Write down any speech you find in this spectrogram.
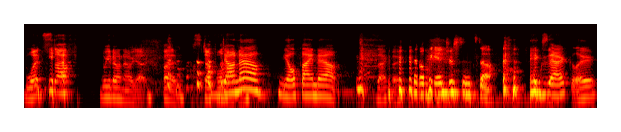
What stuff? Yeah. We don't know yet, but stuff will Don't happen. know. You'll find out. Exactly. It'll be interesting stuff. exactly.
